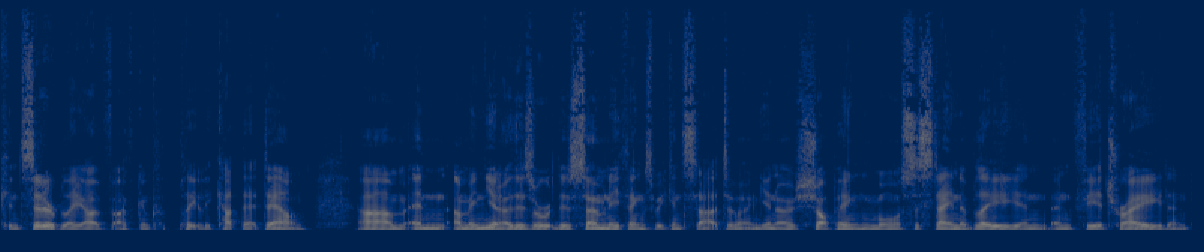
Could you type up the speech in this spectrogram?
considerably. I've I've completely cut that down. Um, and I mean, you know, there's there's so many things we can start doing. You know, shopping more sustainably and, and fair trade, and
